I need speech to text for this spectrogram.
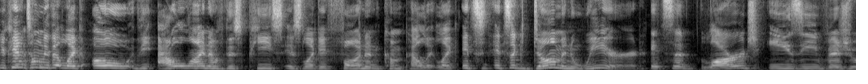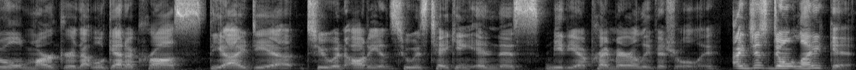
you can't tell me that like oh the outline of this piece is like a fun and compelling like it's it's like dumb and weird. It's a large, easy visual marker that will get across the idea to an audience who is taking in this media primarily visually. I just don't like it.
